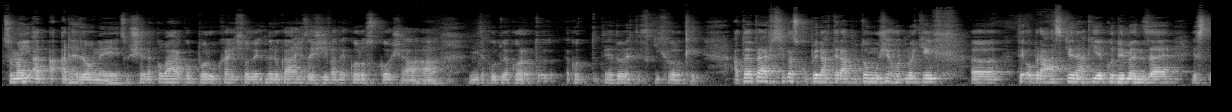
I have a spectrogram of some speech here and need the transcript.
co mají ad- adhedonii, což je taková jako porucha, že člověk nedokáže zažívat jako rozkoš a, a mít takovou tu jako, jako ty hedonistické chvilky. A to je právě přesně ta skupina, která potom může hodnotit uh, ty obrázky nějaký jako dimenze, jest,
